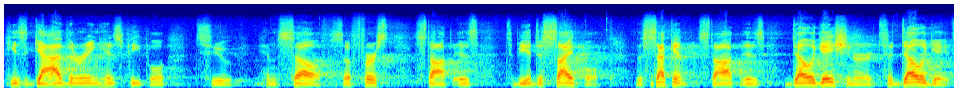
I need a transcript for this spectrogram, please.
He's gathering his people to himself. So, first stop is to be a disciple. The second stop is delegation or to delegate.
